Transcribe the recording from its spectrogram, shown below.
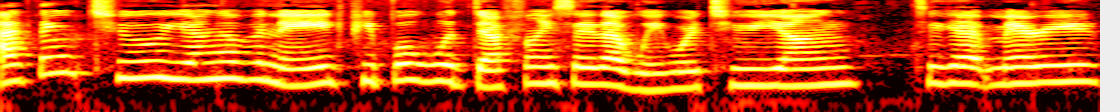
I think too young of an age people would definitely say that we were too young to get married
